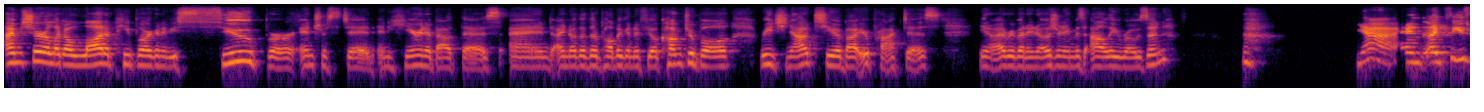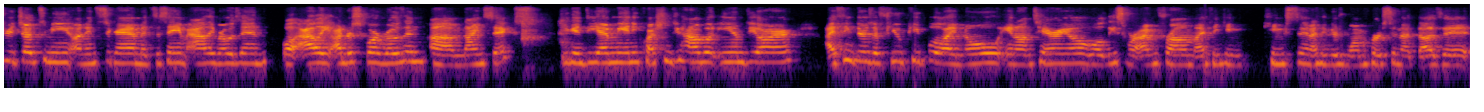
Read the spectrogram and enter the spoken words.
I'm sure like a lot of people are going to be super interested in hearing about this. And I know that they're probably going to feel comfortable reaching out to you about your practice. You know, everybody knows your name is Ali Rosen. yeah and like please reach out to me on instagram. It's the same ali rosen well ali underscore rosen um, nine six. You can dm me any questions you have about emdr i think there's a few people i know in ontario well at least where i'm from i think in kingston i think there's one person that does it.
